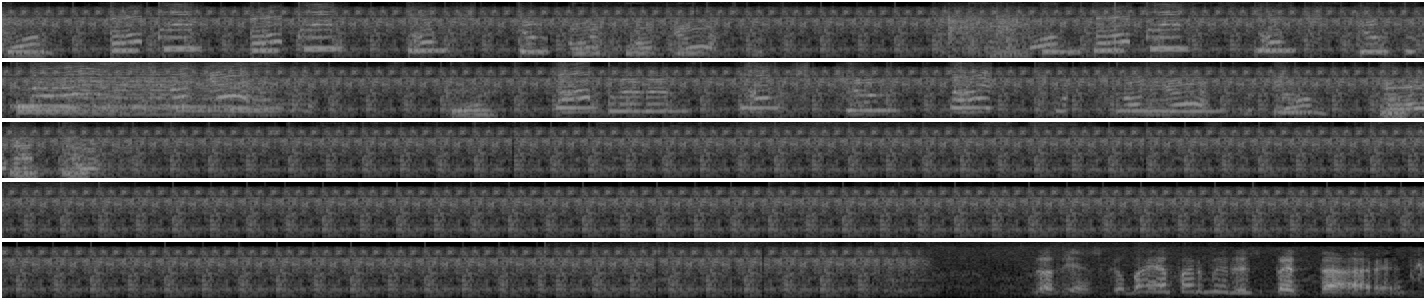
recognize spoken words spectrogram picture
Cool. Don't Riesco mai a farmi rispettare.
